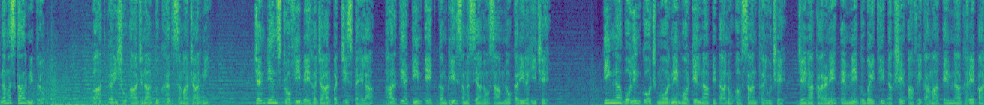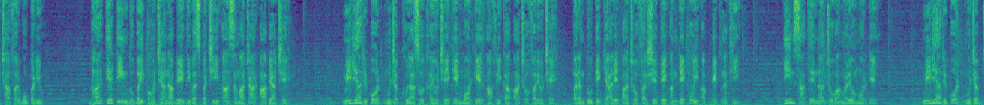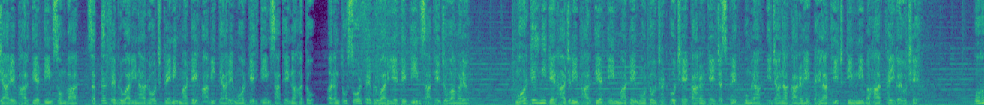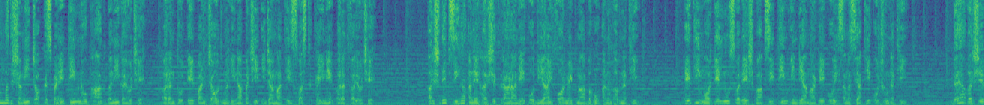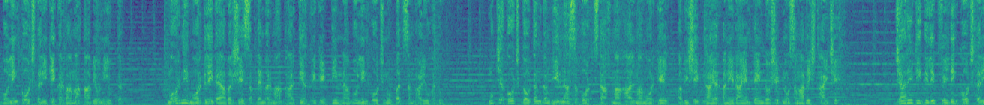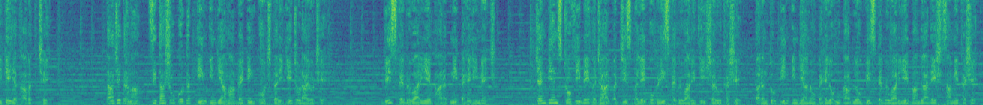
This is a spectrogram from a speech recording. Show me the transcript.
નમસ્કાર મિત્રો. વાત કરીશું આજના દુઃખદ સમાચારની. ચેમ્પિયન્સ ટ્રોફી બે હજાર પચીસ પહેલા ભારતીય ટીમ એક ગંભીર સમસ્યાનો સામનો કરી રહી છે. ટીમના બોલિંગ કોચ મોરને મોર્કેલના પિતાનું અવસાન થયું છે, જેના કારણે તેમને દુબઈથી દક્ષિણ આફ્રિકામાં તેમના ઘરે પાછા ફરવું પડ્યું. ભારતીય ટીમ દુબઈ પહોંચ્યાના બે દિવસ પછી આ સમાચાર આવ્યા છે. મીડિયા રિપોર્ટ મુજબ ખુલાસો થયો છે કે મોર્કેલ આફ્રિકા પાછો ફર્યો છે, પરંતુ તે ક્યારે પાછો ફરશે તે અંગે કોઈ અપડેટ નથી. ટીમ સાથે ન જોવા મળ્યો મોર્કેલ. મીડિયા રિપોર્ટ મુજબ જ્યારે ભારતીય ટીમ સોમવાર સત્તર ફેબ્રુઆરીના રોજ ટ્રેનિંગ માટે આવી ત્યારે મોર્કેલ ટીમ સાથે ન હતો, પરંતુ સોળ ફેબ્રુઆરીએ તે ટીમ સાથે જોવા મળ્યો. મોર્કેલની ગેરહાજરી ભારતીય ટીમ માટે મોટો ઝટકો છે કારણ કે જસપ્રીત બુમરાહ ઈજાના કારણે પહેલાથી જ ટીમની બહાર થઈ ગયો છે. મોહમ્મદ શમી ચોક્કસપણે ટીમનો ભાગ બની ગયો છે, પરંતુ તે પણ ચૌદ મહિના પછી ઈજામાંથી સ્વસ્થ થઈને પરત ફર્યો છે. હર્ષદીપ સિંહ અને હર્ષિત રાણાને ઓડીઆઈ ફોર્મેટમાં બહુ અનુભવ નથી. તેથી મોર્કેલનું સ્વદેશ વાપસી ટીમ ઇન્ડિયા માટે કોઈ સમસ્યાથી ઓછું નથી. ગયા વર્ષે બોલિંગ કોચ તરીકે કરવામાં આવ્યો નિયુક્ત. મોરને મોર્ગલે ગયા વર્ષે સપ્ટેમ્બરમાં ભારતીય ક્રિકેટ ટીમના બોલિંગ કોચનું પદ સંભાળ્યું હતું. મુખ્ય કોચ ગૌતમ ગંભીરના સપોર્ટ સ્ટાફમાં હાલમાં મોર્કેલ અભિષેક નાયર અને રાયન ટેન્ડોશેટનો સમાવેશ થાય છે. જ્યારે ટી દિલીપ ફિલ્ડિંગ કોચ તરીકે યથાવત છે. તાજેતરમાં સિતાશુ કોટક ટીમ ઇન્ડિયામાં બેટિંગ કોચ તરીકે જોડાયો છે. વીસ ફેબ્રુઆરીએ ભારતની પહેલી મેચ. ચેમ્પિયન્સ ટ્રોફી બે હજાર પચીસ ભલે ઓગણીસ ફેબ્રુઆરીથી શરૂ થશે, પરંતુ ટીમ ઇન્ડિયાનો પહેલો મુકાબલો વીસ ફેબ્રુઆરીએ બાંગ્લાદેશ સામે થશે.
